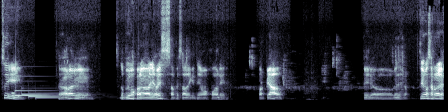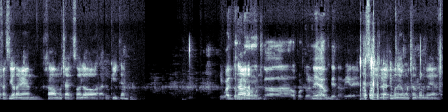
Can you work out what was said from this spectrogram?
sí, la verdad que lo pudimos parar varias veces a pesar de que teníamos jugadores parpeados. Pero, qué sé yo. Tuvimos errores defensivos también, dejamos muchas veces solos a Luquite. Igual tuvieron No, no. mucha oportunidad usted también, ¿eh? Sí, el primer tiempo tuvimos muchas oportunidades.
